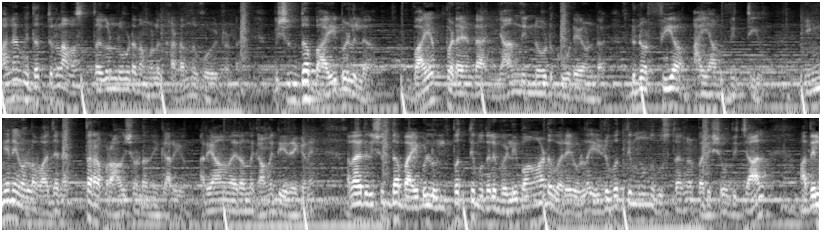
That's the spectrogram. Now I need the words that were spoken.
പല വിധത്തിലുള്ള അവസ്ഥകളിലൂടെ നമ്മൾ കടന്നു പോയിട്ടുണ്ട് വിശുദ്ധ ബൈബിളിൽ ഭയപ്പെടേണ്ട ഞാൻ നിന്നോട് കൂടെയുണ്ട്. Do not fear I am with you ഇങ്ങനെയുള്ള വചനം എത്ര പ്രാവശ്യമുണ്ടെന്ന് എനിക്കറിയോ? അറിയാവുന്നവരൊന്ന് കമന്റ് ചെയ്തേക്കണേ. അതായത് വിശുദ്ധ ബൈബിൾ ഉൽപ്പത്തി മുതൽ വെളിപാട് വരെയുള്ള എഴുപത്തിമൂന്ന് പുസ്തകങ്ങൾ പരിശോധിച്ചാൽ അതിൽ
